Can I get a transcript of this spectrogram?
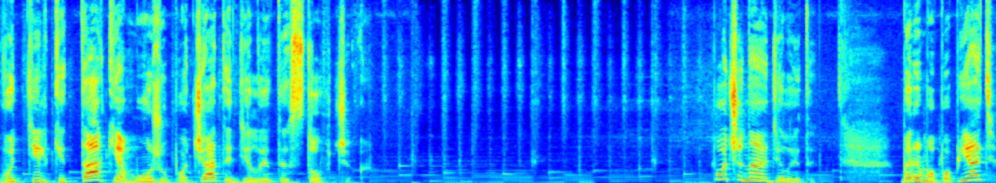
От тільки так я можу почати ділити стовпчик. Починаю ділити. Беремо по 5.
